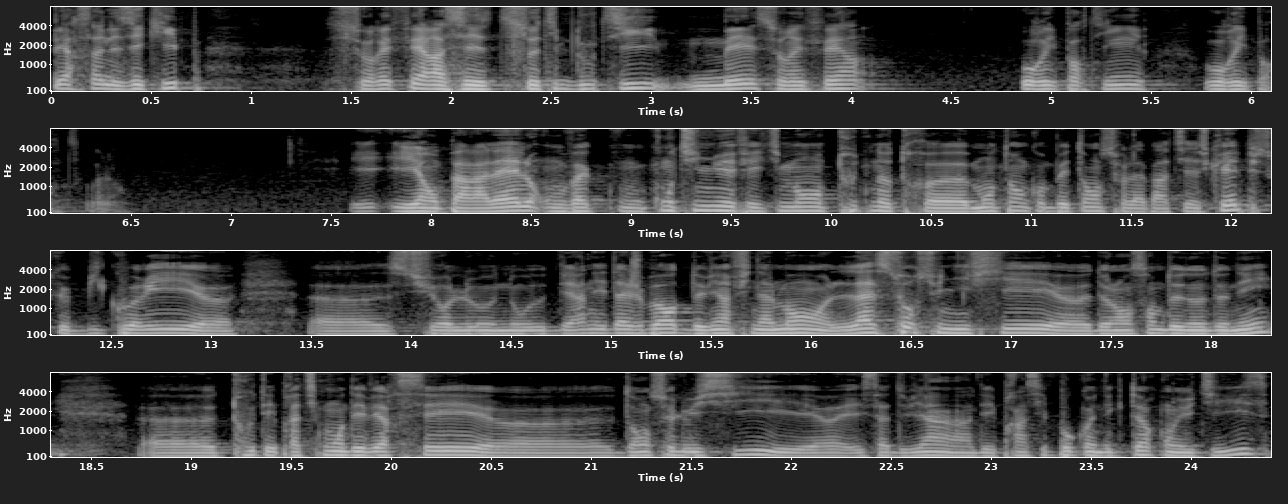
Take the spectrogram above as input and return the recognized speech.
personnes, les équipes se réfèrent à ce type d'outils, mais se réfèrent au reporting, au report. Et, en parallèle, on, continue effectivement toute notre euh, montée en compétence sur la partie SQL, puisque BigQuery, euh, euh, sur nos derniers dashboards, devient finalement la source unifiée de l'ensemble de nos données. tout est pratiquement déversé dans celui-ci et, ça devient un des principaux connecteurs qu'on utilise.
